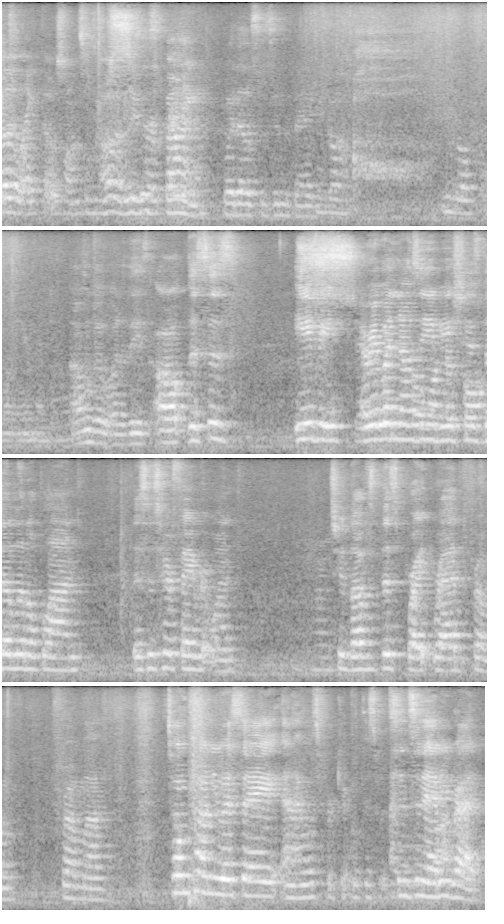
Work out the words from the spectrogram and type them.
really like those ones. Those are Oh, this super is fun. pretty. What else is in the bag? You go, oh, you go for one of your Mendoza. I'm gonna go one of these. Oh, this is Evie. Super Everyone knows Evie. wonderful. She's the little blonde. This is her favorite one. Mm-hmm. She loves this bright red from from uh, Hometown USA, and I always forget what this was. Cincinnati Red.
